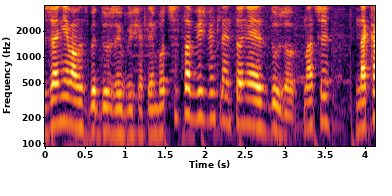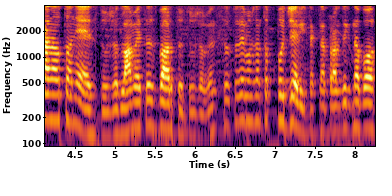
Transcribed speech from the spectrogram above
że nie mam zbyt dużych wyświetleń, bo 300 wyświetleń to nie jest dużo. Znaczy, na kanał to nie jest dużo, dla mnie to jest bardzo dużo, więc tutaj można to podzielić tak naprawdę, no bo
